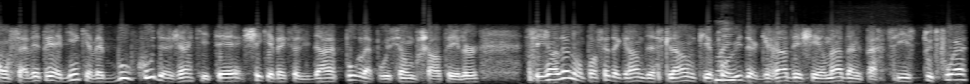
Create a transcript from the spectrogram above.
on savait très bien qu'il y avait beaucoup de gens qui étaient chez Québec solidaire pour la position de Bouchard-Taylor. Ces gens-là n'ont pas fait de grandes esclandres, puis il n'y a Oui. pas eu de grands déchirements dans le parti. Toutefois,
